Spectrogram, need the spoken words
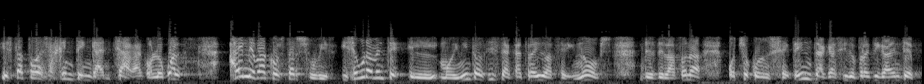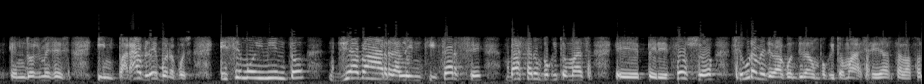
está toda esa gente enganchada, con lo cual ahí le va a costar subir. Y seguramente el movimiento alcista que ha traído a Cerinox desde la zona 8,70, que ha sido prácticamente en dos meses imparable, bueno, pues ese movimiento ya va a ralentizarse, va a estar un poquito más eh, perezoso, seguramente va a continuar un poquito más, eh, hasta la zona.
